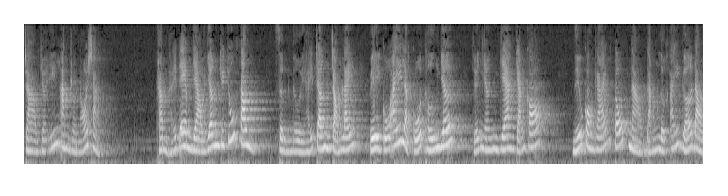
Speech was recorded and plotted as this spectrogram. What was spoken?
Trao cho Yến Anh rồi nói rằng, Khanh hãy đem vào dân cho chúa không Xin người hãy trân trọng lấy, Vì của ấy là của thượng giới, Chứ nhân gian chẳng có. Nếu con gái tốt nào đặng lược ấy gỡ đầu,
